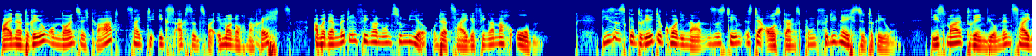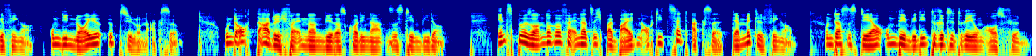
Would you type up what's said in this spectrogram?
Bei einer Drehung um 90 Grad zeigt die x-Achse zwar immer noch nach rechts, aber der Mittelfinger nun zu mir und der Zeigefinger nach oben. Dieses gedrehte Koordinatensystem ist der Ausgangspunkt für die nächste Drehung. Diesmal drehen wir um den Zeigefinger, um die neue y-Achse. Und auch dadurch verändern wir das Koordinatensystem wieder. Insbesondere verändert sich bei beiden auch die Z-Achse, der Mittelfinger. Und das ist der, um den wir die dritte Drehung ausführen.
